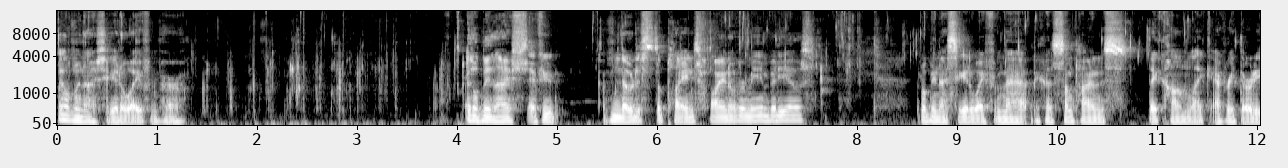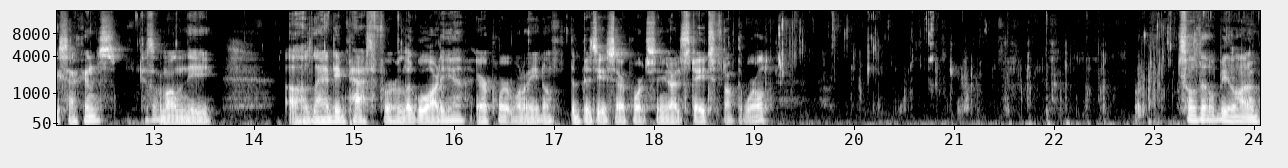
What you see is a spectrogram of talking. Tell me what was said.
It'll be nice to get away from her. It'll be nice if you have noticed the planes flying over me in videos. It'll be nice to get away from that because sometimes they come like every 30 seconds because I'm on the uh, landing path for LaGuardia Airport, one of you know the busiest airports in the United States, if not the world. So there'll be a lot of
